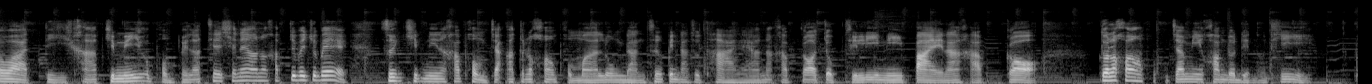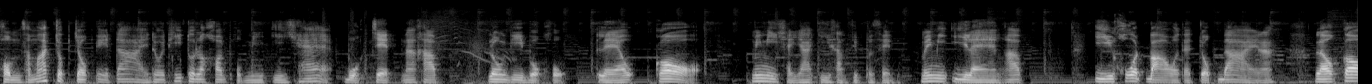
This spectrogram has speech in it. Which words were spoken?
สวัสดีครับ คลิปนี้อยู่กับผมเป็นลัทเทียชาแนลนะครับจูเบจูเบซึ่งคลิปนี้นะครับผมจะเอาตัวละครผมมาลงดัน ซึ่งเป็นดันสุดท้ายแล้วนะครับ ก็จบซีรีส์นี้ไปนะครับ ก็ตัวละครของผมจะมีความโดดเด่นตรงที่ ผมสามารถจบโจกเอได้ โดยที่ตัวละครผมมี E แค่บวก 7 นะครับ ลง D บวก 6 แล้วก็ไม่มีฉายา E 30%ไม่มี E แรงครับ E โคตรเบาแต่จบได้นะ แล้วก็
